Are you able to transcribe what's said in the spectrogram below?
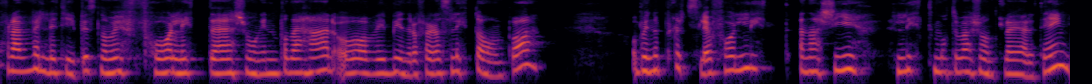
for det er veldig typisk når vi får litt eh, schwungen på det her, og vi begynner å føle oss litt ovenpå, og begynner plutselig å få litt energi, litt motivasjon til å gjøre ting,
